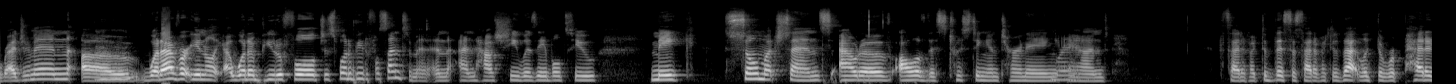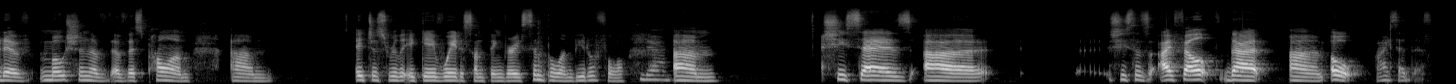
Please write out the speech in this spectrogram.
regimen of mm-hmm. whatever you know like what a beautiful just what a beautiful sentiment and and how she was able to make so much sense out of all of this twisting and turning right. and the side effect of this the side effect of that like the repetitive motion of, of this poem um, it just really it gave way to something very simple and beautiful yeah um, she says uh, she says i felt that um, oh I said this.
